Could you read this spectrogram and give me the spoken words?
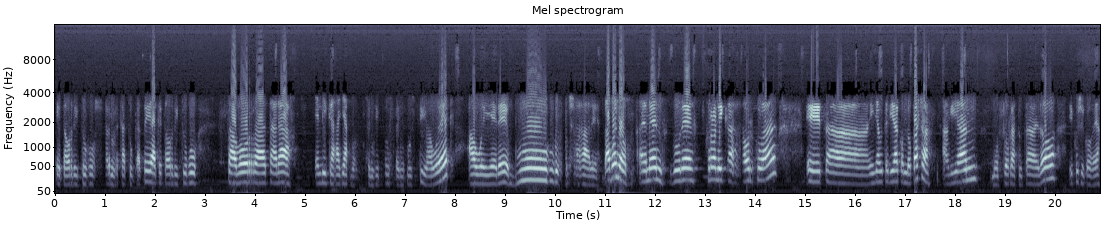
eta hor ditugu supermerkatu kateak, eta hor ditugu zaborratara elikagaiak zen dituzten guzti hauek, hauei ere buuu txagade. Ba bueno, hemen gure kronika aurkoa, eta inauteriak ondo pasa, agian mozorratuta edo ikusiko geha.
